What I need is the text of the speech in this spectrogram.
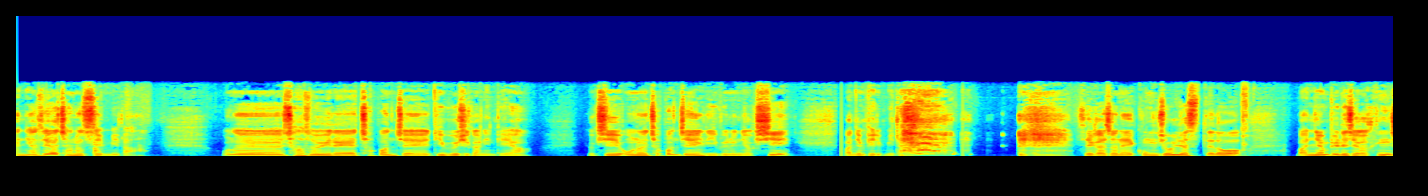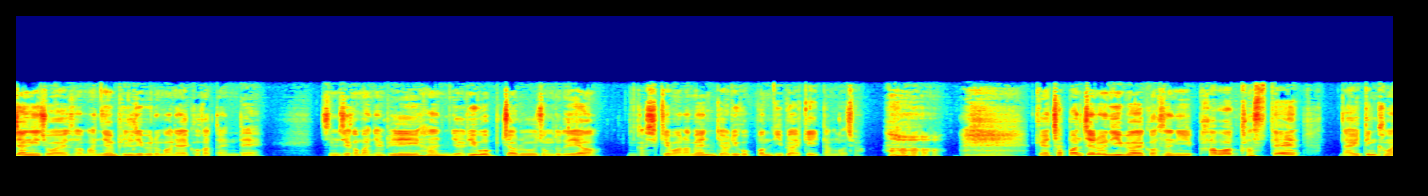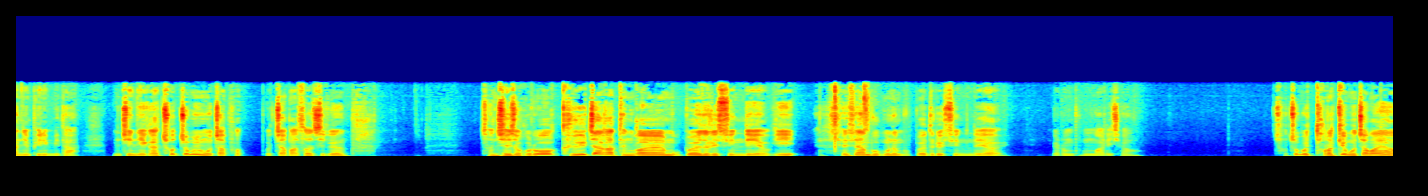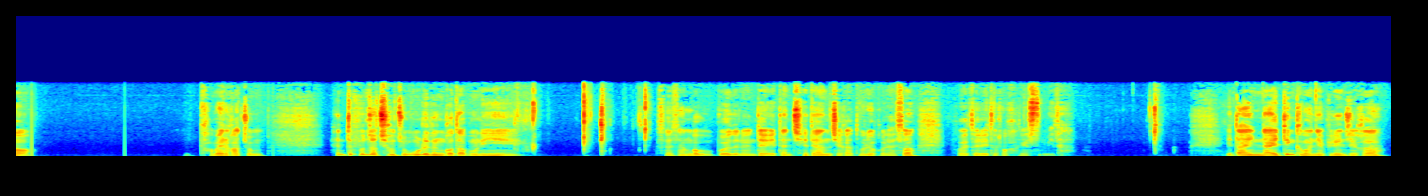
안녕하세요. 자누스입니다. 오늘 자소일의 첫 번째 리뷰 시간인데요. 역시 오늘 첫 번째 리뷰는 역시 만년필입니다. 제가 전에 공지 올렸을 때도 만년필을 제가 굉장히 좋아해서 만년필 리뷰를 많이 할 것 같다 했는데 지금 제가 만년필이 한 17자루 정도 돼요. 그러니까 쉽게 말하면 17번 리뷰할 게 있단 거죠. 그러니까 첫 번째로 리뷰할 것은 이 파버 카스텔 나이팅크 만년필입니다. 얘가 초점을 못, 잡, 못 잡아서 지금 전체적으로 글자 같은 걸 못 보여드릴 수 있는데 여기 세세한 부분은 못 보여드릴 수 있는데요. 이런 부분 말이죠. 초점을 더럽게 못 잡아요. 카메라가 좀 핸드폰 자체가 좀 오래된 거다 보니 세세한 거 못 보여드리는데 일단 최대한 제가 노력을 해서 보여드리도록 하겠습니다. 일단 이 라이팅크 만년필은 제가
